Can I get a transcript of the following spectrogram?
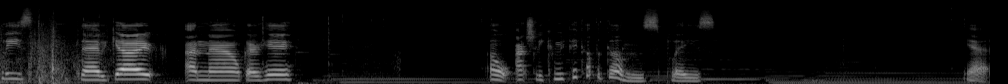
Please. There we go. And now go here. Oh, actually, can we pick up the guns, please? Yeah,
